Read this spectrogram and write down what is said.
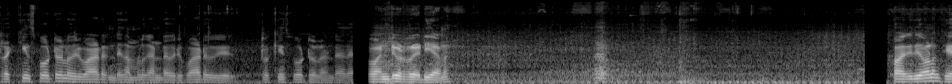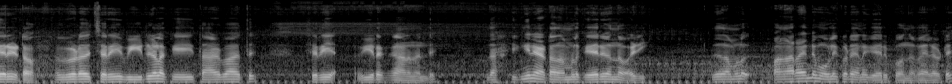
ട്രക്കിംഗ് സ്പോട്ടുകൾ ഒരുപാടുണ്ട്. നമ്മൾ കണ്ട ഒരുപാട് ട്രക്കിംഗ് സ്പോട്ടുകളുണ്ട് അതെ വണ്ടി ഇവിടെ റെഡിയാണ് പകുതിയോളം കയറി കേട്ടോ ഇവിടെ ചെറിയ വീടുകളൊക്കെ ഈ താഴ്ഭാഗത്ത് ചെറിയ വീടൊക്കെ കാണുന്നുണ്ട്. ഇതാ ഇങ്ങനെ കേട്ടോ നമ്മൾ കയറി വന്ന വഴി. ഇത് നമ്മൾ പാറേന്റെ മുകളിൽ കൂടെയാണ് കയറി പോകുന്നത് മേലോട്ട്.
